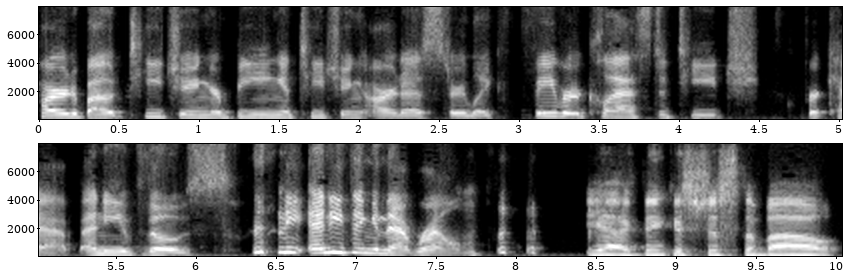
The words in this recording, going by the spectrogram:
part about teaching or being a teaching artist or like favorite class to teach for CAP? Any of those? Any anything in that realm? yeah, I think it's just about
